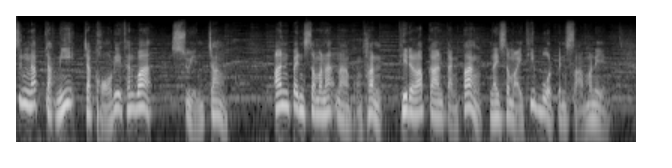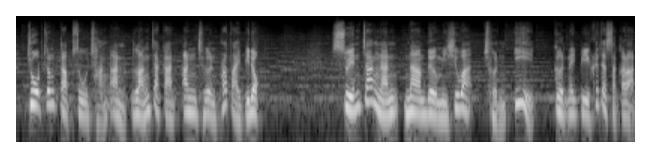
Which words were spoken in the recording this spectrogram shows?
ซึ่งนับจากนี้จะขอเรียกท่านว่าเสวียนจั่งอันเป็นสมณนามของท่านที่ได้รับการแต่งตั้งในสมัยที่บวชเป็นสามเณรจวบจนกลับสู่ฉางอันหลังจากการอัญเชิญพระไตรปิฎกเสวียนจ้างนั้นนามเดิมมีชื่อว่าเฉินอี้เกิดในปีคริสตศักราช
